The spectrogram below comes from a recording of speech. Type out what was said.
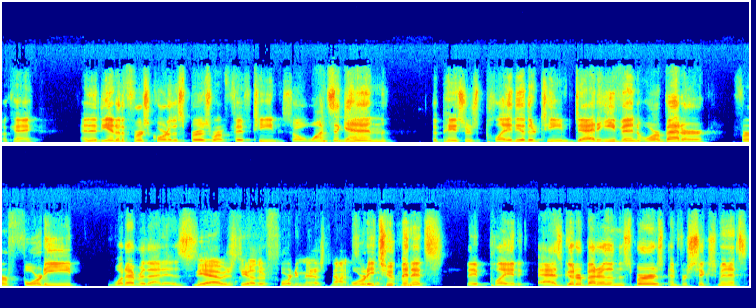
Okay. And at the end of the first quarter, the Spurs were up 15. So once again, the Pacers play the other team dead even or better for 40, whatever that is. Yeah, it was just the other 40 minutes, not instead of the 42 minutes. They played as good or better than the Spurs. And for six minutes,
